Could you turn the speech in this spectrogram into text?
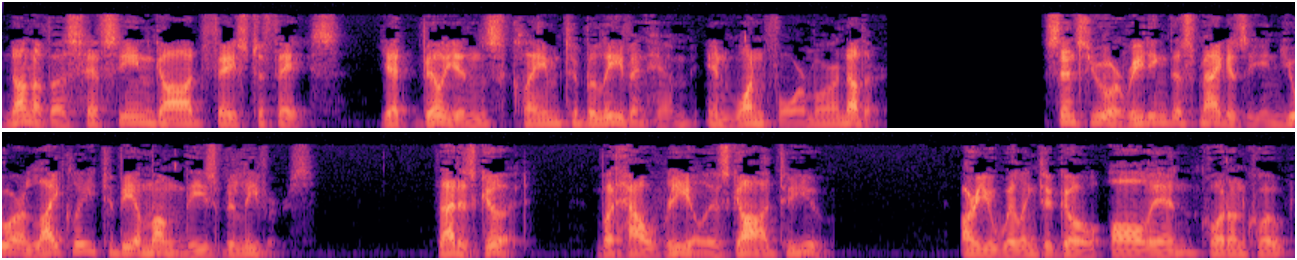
None of us have seen God face to face, yet billions claim to believe in Him in one form or another. Since you are reading this magazine, you are likely to be among these believers. That is good, but how real is God to you? Are you willing to go all in, quote unquote,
